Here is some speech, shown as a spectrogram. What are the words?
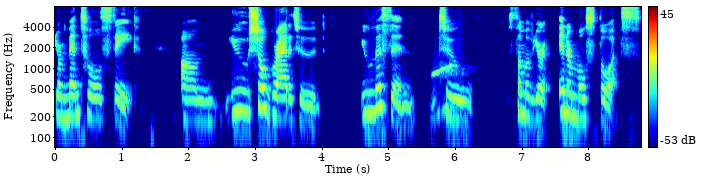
your mental state. Um, you show gratitude. You listen to some of your innermost thoughts.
